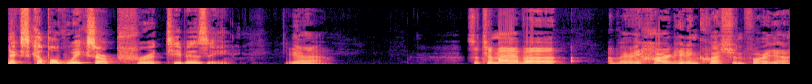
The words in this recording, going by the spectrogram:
next couple of weeks are pretty busy. Yeah. So Tim, I have a a very hard hitting question for you,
